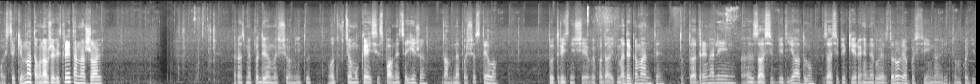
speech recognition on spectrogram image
Ось ця кімната, вона вже відкрита, на жаль. Зараз ми подивимося, що в ній тут. От в цьому кейсі спавниться їжа, нам не пощастило. Тут різні ще випадають медикаменти, тобто адреналін, засіб від яду, засіб, який регенерує здоров'я постійно і тому подібне.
